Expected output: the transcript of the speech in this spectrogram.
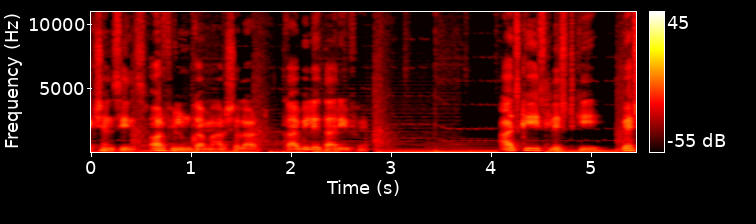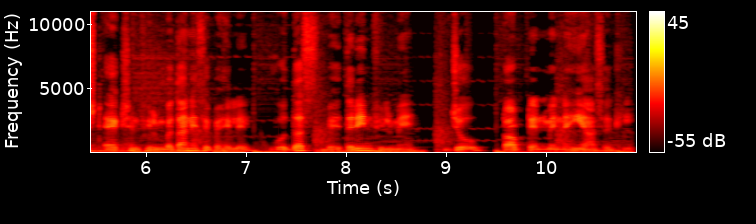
एक्शन सीन्स और फ़िल्म का मार्शल आर्ट काबिल तारीफ़ है। आज की इस लिस्ट की बेस्ट एक्शन फ़िल्म बताने से पहले वो 10 बेहतरीन फ़िल्में जो टॉप 10 में नहीं आ सकी।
